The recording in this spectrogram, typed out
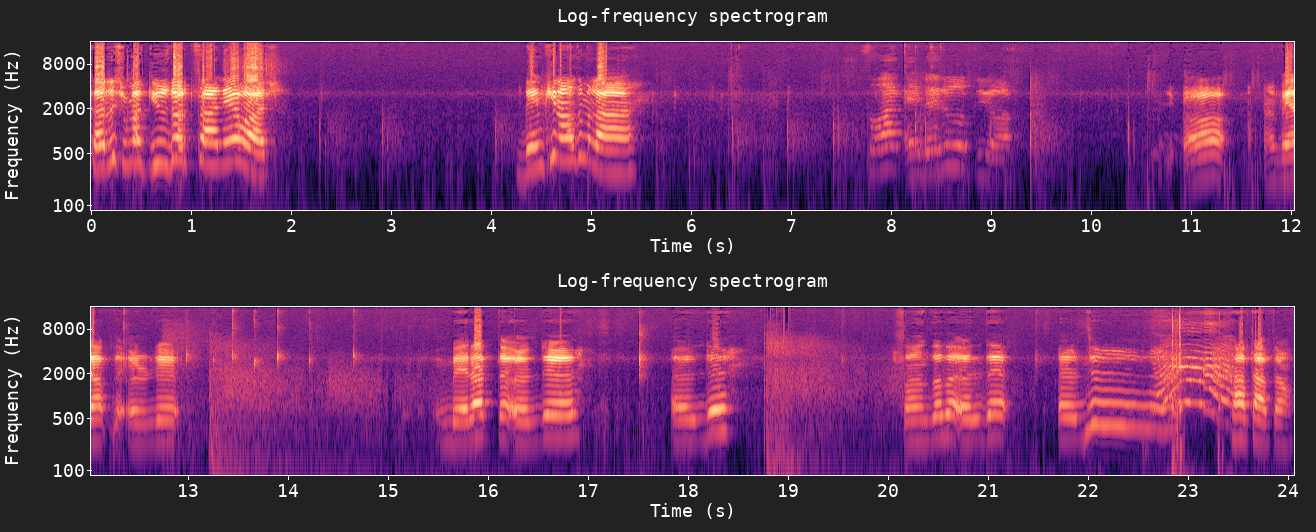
Kardeşim bak 104 saniye var. Benimkini aldı mı la? Salak elleri uzuyor. Aa, Berat da öldü. Berat da öldü. Öldü. Sonunda da öldü. Öldü. Ya. Tamam tamam tamam.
